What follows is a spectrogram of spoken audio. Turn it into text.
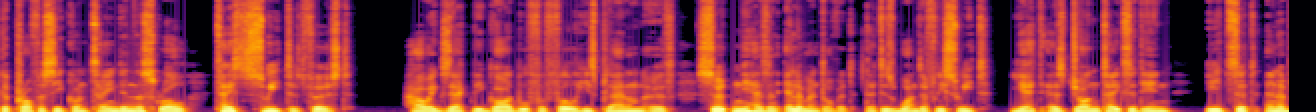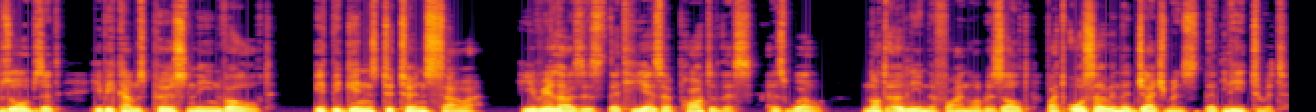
The prophecy contained in the scroll tastes sweet at first. How exactly God will fulfill his plan on earth certainly has an element of it that is wonderfully sweet. Yet, as John takes it in, eats it, and absorbs it, he becomes personally involved. It begins to turn sour. He realizes that he has a part of this as well not only in the final result, but also in the judgments that lead to it.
